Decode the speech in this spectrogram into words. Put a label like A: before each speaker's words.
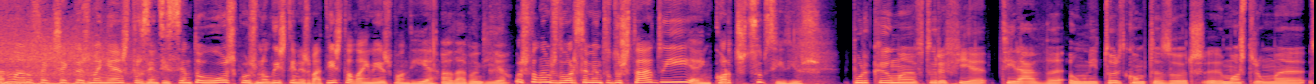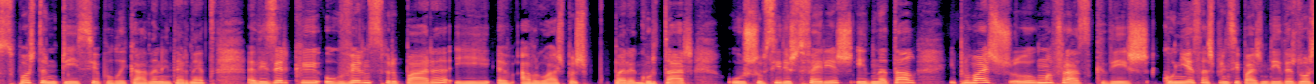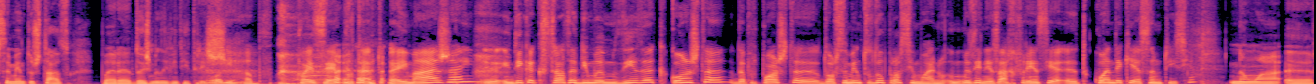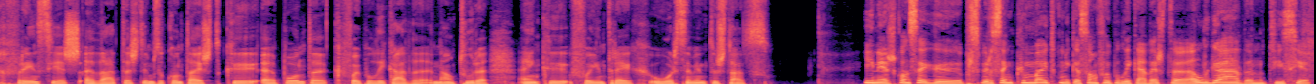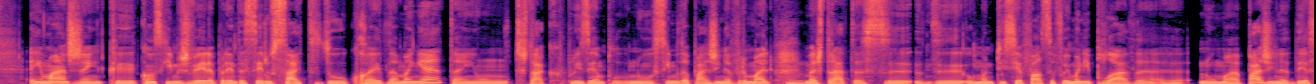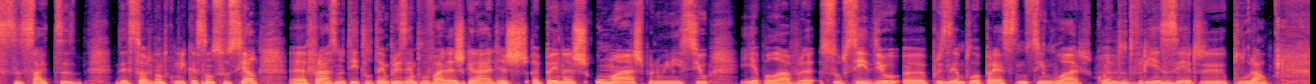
A: ar o Fact Check das Manhãs 360 hoje com a jornalista Inês Batista. Olá Inês, bom dia.
B: Olá, bom dia.
A: Hoje falamos do orçamento do Estado e em cortes de subsídios.
B: Porque uma fotografia tirada a um monitor de computador eh, mostra uma suposta notícia publicada na internet a dizer que o governo se prepara, e eh, abro aspas, para hum. cortar os subsídios de férias e de Natal e por baixo uma frase que diz conheça as principais medidas do Orçamento do Estado para 2023.
A: Oh, diabo.
C: Pois é, portanto, a imagem eh, indica que se trata de uma medida que consta da proposta do Orçamento do próximo ano. Mas Inês, há referência de quando é que é essa notícia?
B: não há uh, referências a datas, temos o contexto que aponta que foi publicada na altura em que foi entregue o Orçamento do Estado.
A: Inês, consegue perceber-se em que meio de comunicação foi publicada esta alegada notícia?
B: A imagem que conseguimos ver aparenta ser o site do Correio da Manhã, tem um destaque, por exemplo, no cimo da página vermelho, hum. mas trata-se de uma notícia falsa. Foi manipulada uh, numa página desse site, desse órgão de comunicação social. A frase no título tem, por exemplo, várias gralhas, apenas uma aspa no início e a palavra subsídio, uh, por exemplo, aparece no singular, quando deveria uhum. ser uh, plural.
